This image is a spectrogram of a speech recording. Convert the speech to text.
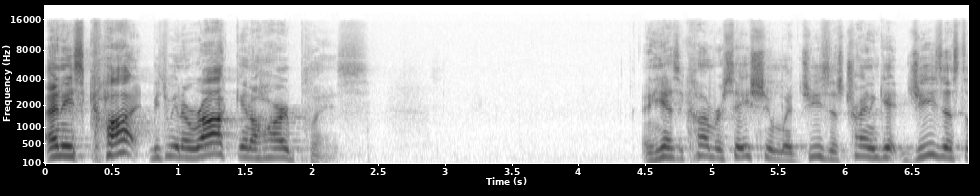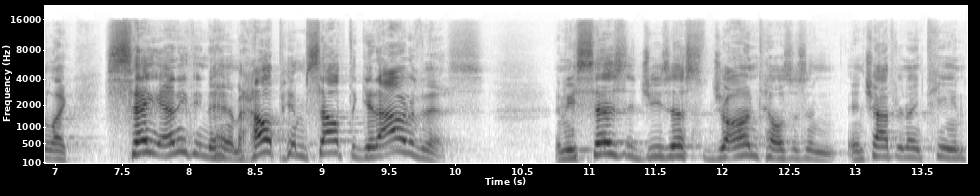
And he's caught between a rock and a hard place. And he has a conversation with Jesus, trying to get Jesus to like say anything to him, help himself to get out of this. And he says to Jesus, John tells us in, in chapter 19,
